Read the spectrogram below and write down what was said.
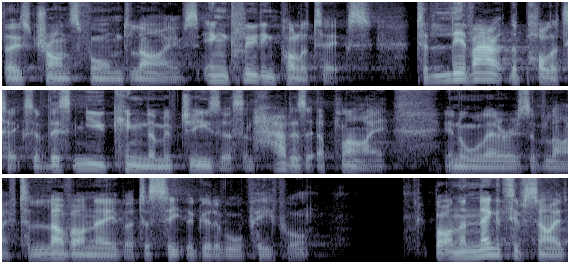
those transformed lives, including politics, to live out the politics of this new kingdom of Jesus. And how does it apply in all areas of life? To love our neighbor, to seek the good of all people. But on the negative side,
